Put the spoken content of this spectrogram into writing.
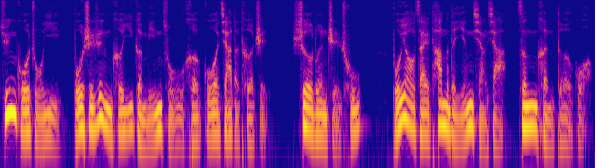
军国主义不是任何一个民族和国家的特质。社论指出，不要在他们的影响下憎恨德国。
